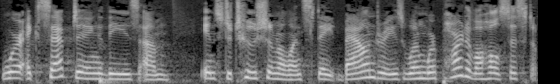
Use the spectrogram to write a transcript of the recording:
we're accepting these um, institutional and state boundaries when we're part of a whole system.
